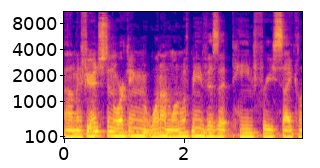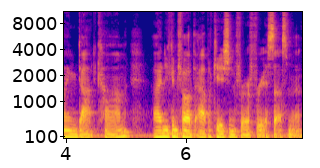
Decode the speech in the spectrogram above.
Um, and if you're interested in working one on one with me, visit painfreecycling.com uh, and you can fill out the application for a free assessment.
